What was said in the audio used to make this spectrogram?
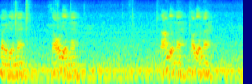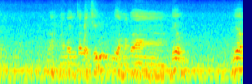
7 điểm này 6 điểm này 8 điểm này 6 điểm này. Rồi, mình chắc phải 9 điểm hoặc là liêng. Liêng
